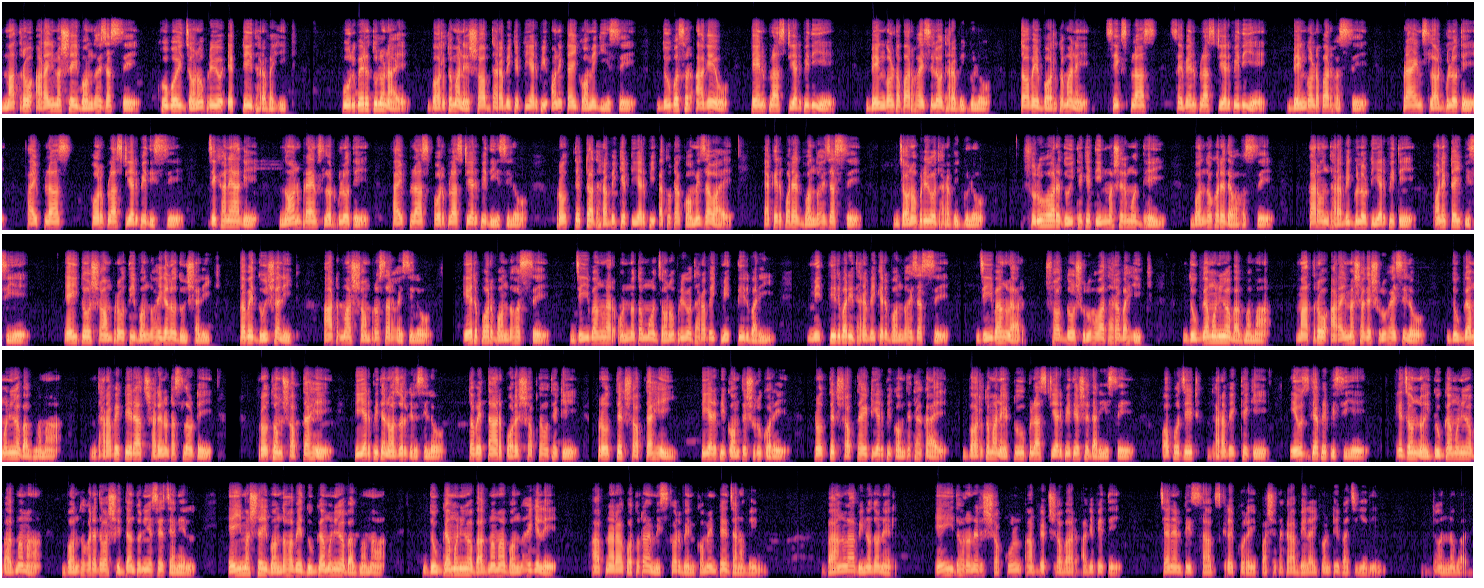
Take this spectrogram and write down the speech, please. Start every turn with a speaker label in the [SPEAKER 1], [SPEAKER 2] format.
[SPEAKER 1] মাত্র আড়াই মাসেই বন্ধ হয়ে যাচ্ছে খুবই জনপ্রিয় একটি ধারাবাহিক। পূর্বের তুলনায় বর্তমানে সব ধারাবাহিকের টিআরপি অনেকটাই কমে গিয়েছে। দু বছর আগেও টেন প্লাস টিআরপি দিয়ে বেঙ্গল টপার হয়েছিল ধারাবাহিকগুলো। তবে বর্তমানে six plus, seven plus TRP দিয়ে বেঙ্গল টপার হচ্ছে। Prime স্লটগুলোতে five plus, four plus TRP দিচ্ছে। যেখানে আগে non prime স্লটগুলোতে five plus four plus TRP দিয়েছিল। প্রত্যেকটা ধারাবাহিকের টিআরপি এতটা কমে যাওয়ায় একের পর এক বন্ধ হয়ে যাচ্ছে জনপ্রিয় ধারাবাহিকগুলো। শুরু হওয়ার দুই থেকে তিন মাসের মধ্যেই বন্ধ করে দেওয়া হচ্ছে, কারণ ধারাবাহিকগুলো টিআরপিতে অনেকটাই পিছিয়ে। এই তো সম্প্রতি বন্ধ হয়ে গেল দুই শালিক, তবে দুই শালিক আট মাস সম্প্রচার হয়েছিল। এরপর বন্ধ হচ্ছে যেই বাংলার অন্যতম জনপ্রিয় ধারাবাহিক মিত্তির বাড়ি। মিত্তির বাড়ি ধারাবাহিকের বন্ধ হয়ে যাচ্ছে। যেই বাংলার সদ্য শুরু হওয়া ধারাবাহিক দুর্গামণি ও বাগমামা। মাত্র আড়াই মাস আগে শুরু হয়েছিল দুর্গামণি ও বাগমামা। ধারাবাহিকটি রাত সাড়ে নটা স্লটে প্রথম সপ্তাহে টিআরপিতে নজর কেড়েছিল। তবে তার পরের সপ্তাহ থেকে প্রত্যেক সপ্তাহেই টিআরপি কমতে শুরু করে। প্রত্যেক সপ্তাহে টিআরপি কমতে থাকায় বর্তমানে টু প্লাস টিআরপিতে এসে দাঁড়িয়েছে। অপোজিট ধারাবাহিক থেকে হিউজ গ্যাপে পিছিয়ে। এজন্যই দুর্গামণি ও বাগমামা বন্ধ করে দেওয়ার সিদ্ধান্ত নিয়েছে চ্যানেল। এই মাসেই বন্ধ হবে দুর্গামণি ও বাগমামা। দুর্গামণি ও বাগমামা বন্ধ হয়ে গেলে আপনারা কতটা মিস করবেন কমেন্টে জানাবেন। বাংলা বিনোদনের এই ধরনের সকল আপডেট সবার আগে পেতে চ্যানেলটি সাবস্ক্রাইব করে পাশে থাকা বেল আইকনটি বাজিয়ে দিন। ধন্যবাদ।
